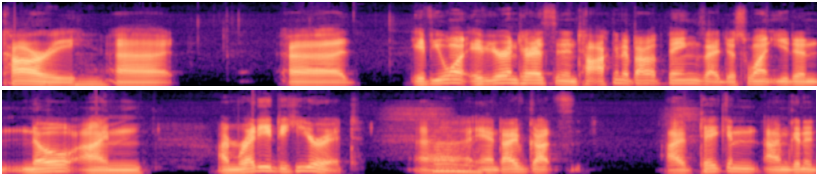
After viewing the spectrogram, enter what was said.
Kari. Uh, if you want, if you're interested in talking about things, I just want you to know I'm, I'm ready to hear it. Uh, Oh. and I've got, I've taken, I'm gonna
